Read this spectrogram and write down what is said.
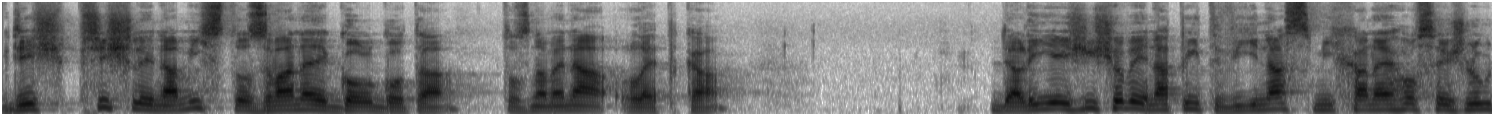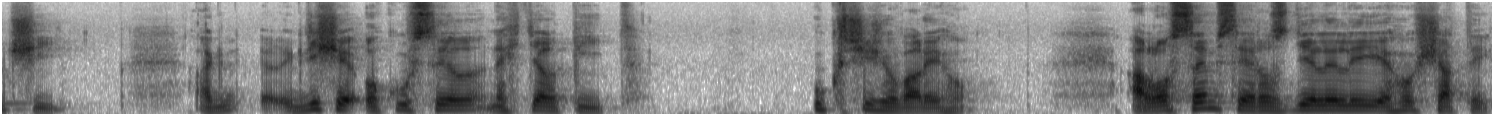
Když přišli na místo zvané Golgota, to znamená lepka, dali Ježíšovi napít vína smíchaného se žlučí. A když je okusil, nechtěl pít. Ukřižovali ho. A losem si rozdělili jeho šaty.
